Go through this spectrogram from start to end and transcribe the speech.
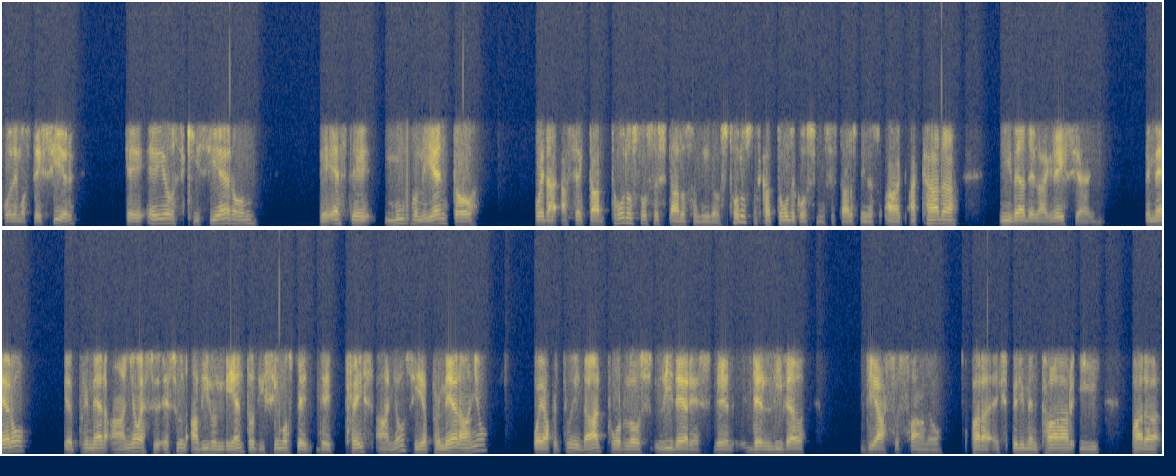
podemos decir, que ellos quisieron que este movimiento pueda afectar todos los Estados Unidos, todos los católicos en los Estados Unidos, a, cada nivel de la iglesia. Primero, el primer año es, un avivamiento, decimos, de, tres años, y el primer año fue oportunidad por los líderes del, del nivel diocesano para experimentar y para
